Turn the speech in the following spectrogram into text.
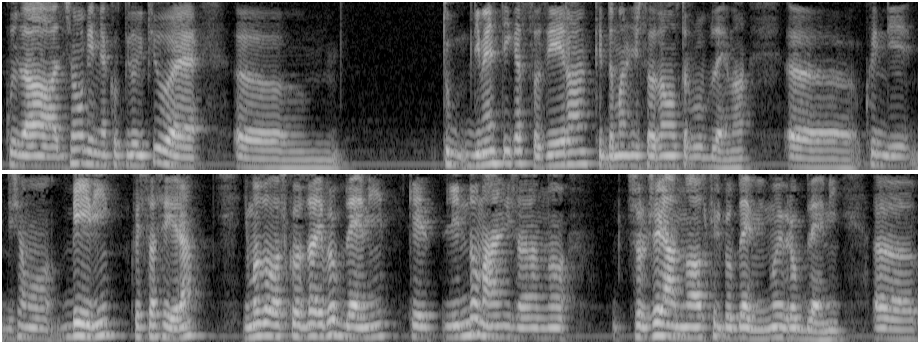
Quella diciamo che mi ha colpito di più è uh, tu dimentica stasera che domani ci sarà un altro problema. Uh, quindi diciamo bevi questa sera in modo da scordare i problemi che l'indomani saranno sorgeranno altri problemi, nuovi problemi. Uh,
